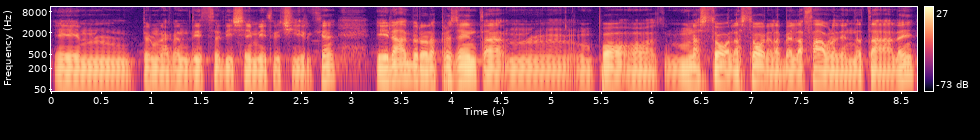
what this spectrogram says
ehm, per una grandezza di 6 metri circa e l'albero rappresenta racconta um, un po' una sto la storia, la bella favola del Natale,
